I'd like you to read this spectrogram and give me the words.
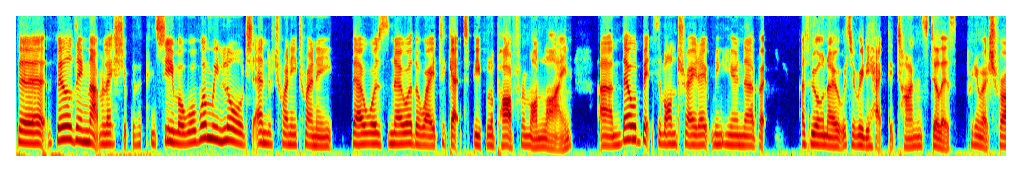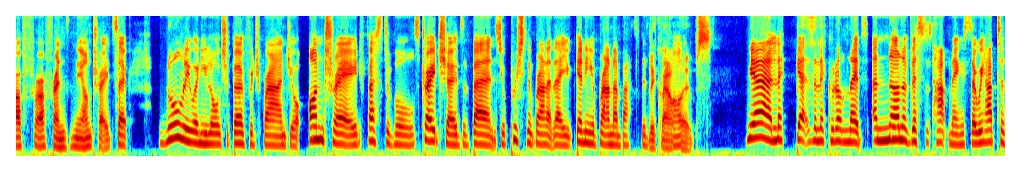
The building that relationship with the consumer. Well, when we launched end of 2020, there was no other way to get to people apart from online. Um, there were bits of on trade opening here and there, but as we all know, it was a really hectic time and still is pretty much for our for our friends in the on trade. So normally when you launch a beverage brand, you're on trade, festivals, trade shows, events, you're pushing the brand out there, you're getting your brand ambassador. Liquid on lips. Yeah, li- get the liquid on lips. And none of this was happening. So we had to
